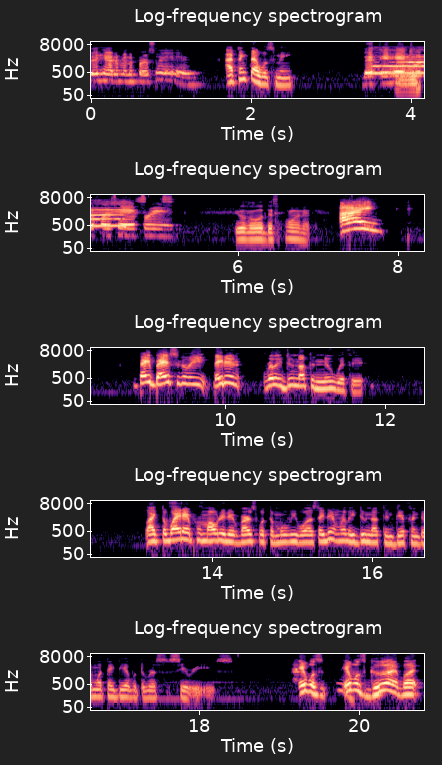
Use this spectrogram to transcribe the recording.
they had him in the first half. I think that was me. That it had you in the first half, friend. It was a little disappointed. I they basically they didn't really do nothing new with it. Like the way they promoted it versus what the movie was, they didn't really do nothing different than what they did with the rest of the series. It was it was good, but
